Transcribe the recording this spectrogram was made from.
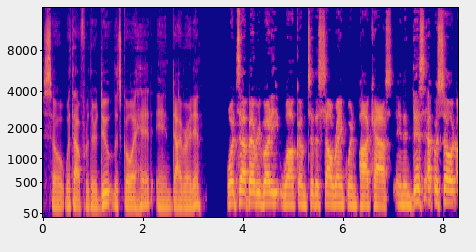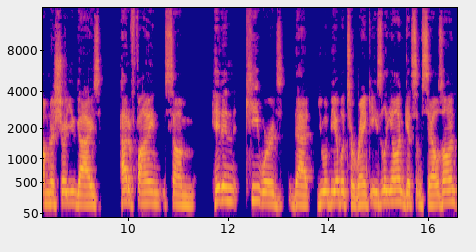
So, without further ado, let's go ahead and dive right in. What's up, everybody? Welcome to the Sell Rank Win podcast. And in this episode, I'm going to show you guys how to find some hidden keywords that you will be able to rank easily on, get some sales on,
